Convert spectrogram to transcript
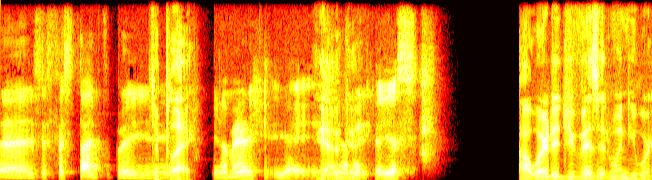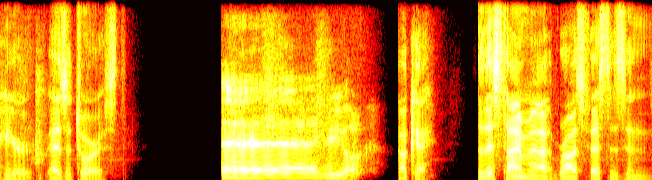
uh, it's the first time to play in, To play. in America. Yeah, yeah, Yeah, in okay. America. Yes. Uh, where did you visit when you were here as a tourist? Uh, New York, Okay. So this time, uh, RoSfest is in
